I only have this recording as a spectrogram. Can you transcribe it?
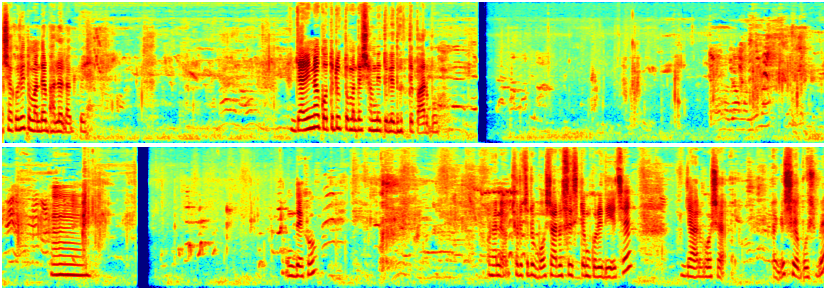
আশা করি তোমাদের ভালো লাগবে। জানি না কতটুকু তোমাদের সামনে তুলে ধরতে পারব। দেখো। ওখানে ছোট ছোট বসারও সিস্টেম করে দিয়েছে। যার বসা আগে সে বসবে।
